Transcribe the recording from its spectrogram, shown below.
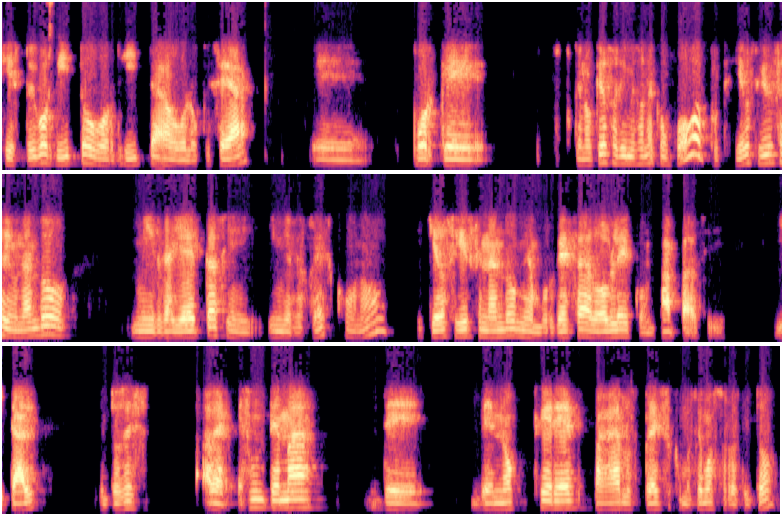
si estoy gordito o gordita o lo que sea, eh, porque no quiero salir de mi zona de confort, porque quiero seguir desayunando mis galletas y, mi refresco, ¿no? Y quiero seguir cenando mi hamburguesa doble con papas y, tal. Entonces, a ver, es un tema de, de no querer pagar los precios como hacemos hace ratito,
